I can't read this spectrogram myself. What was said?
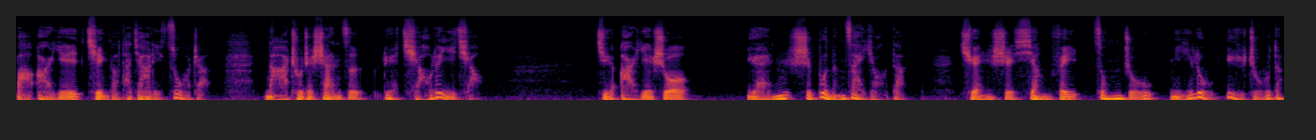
把二爷请到他家里坐着，拿出这扇子略瞧了一瞧。据二爷说，原是不能再有的，全是香妃、宗竹、麋鹿、玉竹的，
